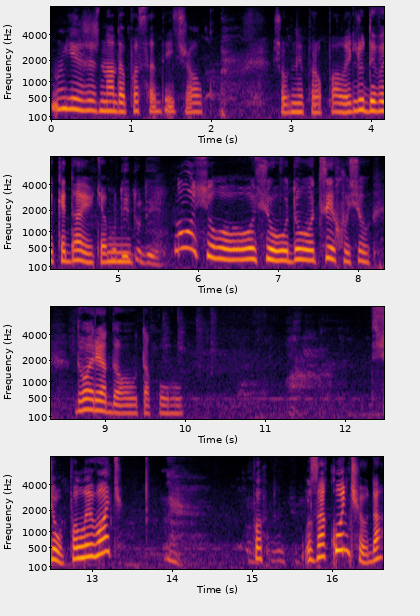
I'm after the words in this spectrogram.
Ну, їх же ж треба посадити, жалко, щоб не пропали. Люди викидають, а Куди мені. туди? Ну, ось, о- ось о, до цих ось о, два ряда отакого. Все, поливати? Закончив, да?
